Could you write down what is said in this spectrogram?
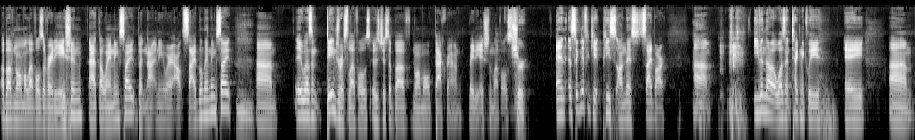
above normal levels of radiation at the landing site, but not anywhere outside the landing site. Um, it wasn't dangerous levels; it was just above normal background radiation levels. Sure. And a significant piece on this sidebar, um, even though it wasn't technically a um,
